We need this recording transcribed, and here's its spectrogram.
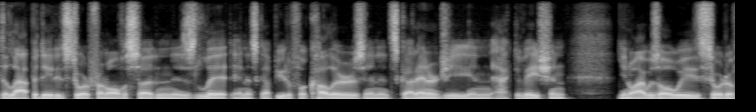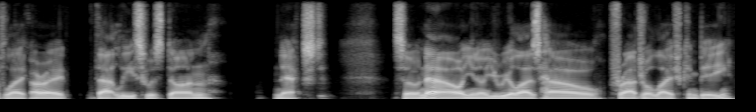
dilapidated storefront all of a sudden is lit and it's got beautiful colors and it's got energy and activation you know, I was always sort of like, all right, that lease was done next. So now, you know, you realize how fragile life can be.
